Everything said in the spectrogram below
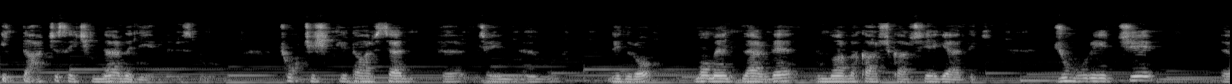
İttihatçı seçkinler de diyebiliriz bunu. Çok çeşitli tarihsel e, şeyin e, nedir o momentlerde bunlarla karşı karşıya geldik. Cumhuriyetçi e,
